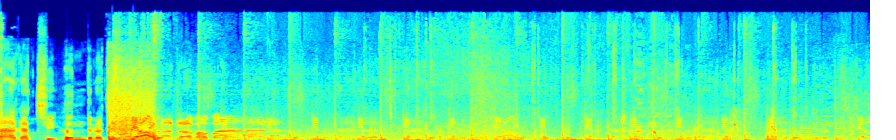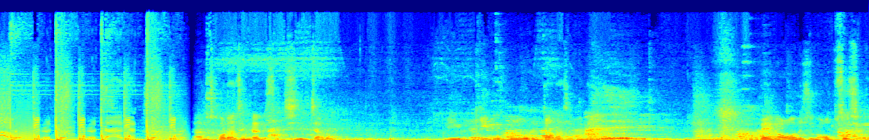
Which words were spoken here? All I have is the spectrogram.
다 같이 흔들어 잡아봐 난 저런 생각했어 진짜로. 인기고 뭐고를 떠나서 그냥 내가 어느 순간 없어질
